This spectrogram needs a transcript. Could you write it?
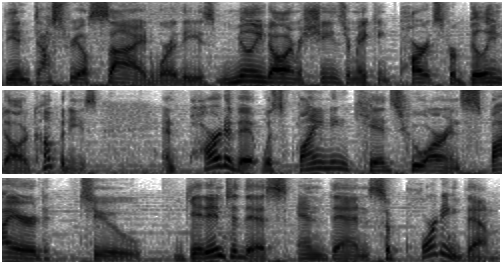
the industrial side where these million dollar machines are making parts for billion dollar companies. And part of it was finding kids who are inspired to get into this and then supporting them.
